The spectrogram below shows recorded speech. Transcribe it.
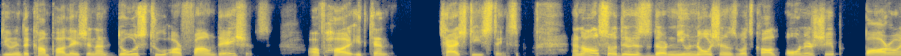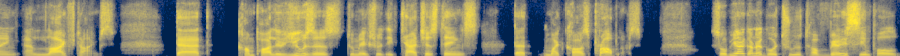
during the compilation. And those two are foundations of how it can catch these things. And also there's there are new notions, what's called ownership, borrowing, and lifetimes that compiler uses to make sure it catches things that might cause problems. So we are gonna go through a very simple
